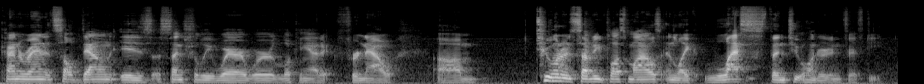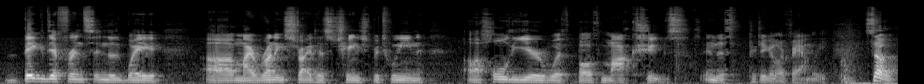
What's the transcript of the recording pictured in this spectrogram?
kind of ran itself down is essentially where we're looking at it for now. Um, 270 plus miles and like less than 250. Big difference in the way uh, my running stride has changed between a whole year with both Mach shoes in this particular family. So,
